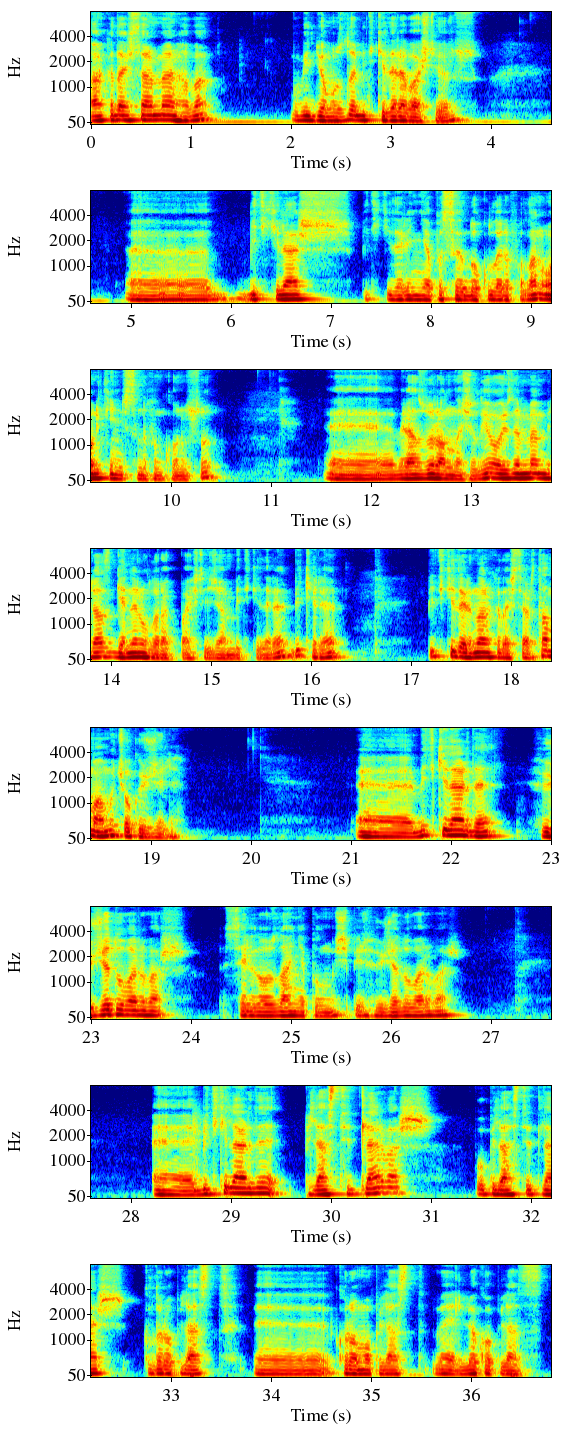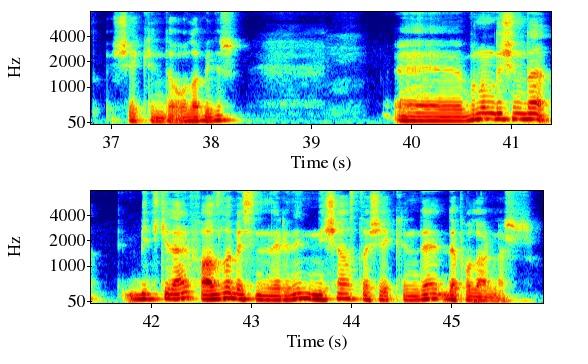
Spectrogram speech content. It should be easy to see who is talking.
Speaker 1: Arkadaşlar merhaba. Bu videomuzda bitkilere başlıyoruz. Ee, bitkiler, bitkilerin yapısı, dokuları falan 12. sınıfın konusu. Ee, biraz zor anlaşılıyor. O yüzden ben biraz genel olarak başlayacağım bitkilere. Bir kere bitkilerin arkadaşlar tamamı çok hücreli. Ee, bitkilerde hücre duvarı var. Selülozdan yapılmış bir hücre duvarı var. Ee, bitkilerde plastitler var. Bu plastitler kloroplast, e, kromoplast ve lökoplast şeklinde olabilir. E, bunun dışında bitkiler fazla besinlerini nişasta şeklinde depolarlar.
